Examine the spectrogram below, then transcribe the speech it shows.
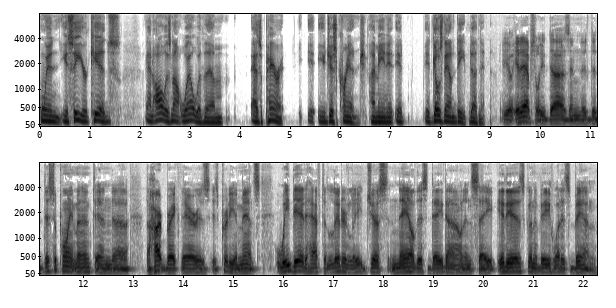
When you see your kids and all is not well with them, as a parent, it, you just cringe. I mean, it, it it goes down deep, doesn't it? It absolutely does, and the, the disappointment and uh, the heartbreak there is is pretty immense. We did have to literally just nail this day down and say it is going to be what it's been.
